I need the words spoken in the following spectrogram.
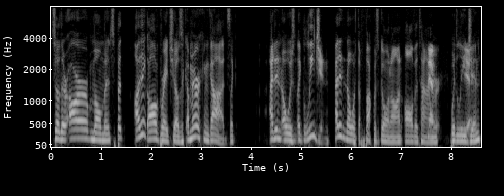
So there are moments, but I think all great shows, like American Gods, like I didn't always like Legion. I didn't know what the fuck was going on all the time Never. with Legion.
